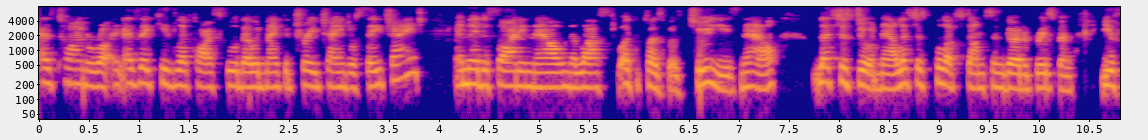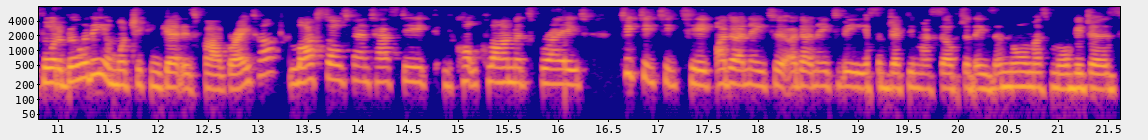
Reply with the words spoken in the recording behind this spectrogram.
as time arrived, as their kids left high school, they would make a tree change or sea change. And they're deciding now in the last, I suppose, two years now, let's just do it now. Let's just pull up stumps and go to Brisbane. The affordability and what you can get is far greater. Lifestyle's fantastic. The climate's great. Tick, tick, tick, tick. I don't need to, I don't need to be subjecting myself to these enormous mortgages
